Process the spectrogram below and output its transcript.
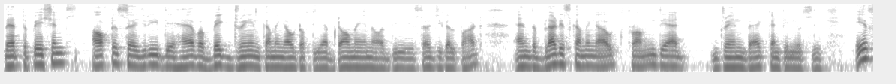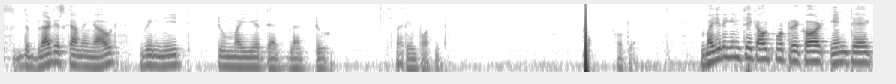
that the patients after surgery they have a big drain coming out of the abdomen or the surgical part and the blood is coming out from that drain bag continuously. If the blood is coming out we need to measure that blood too. It's very important. Okay. Measuring intake output record intake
